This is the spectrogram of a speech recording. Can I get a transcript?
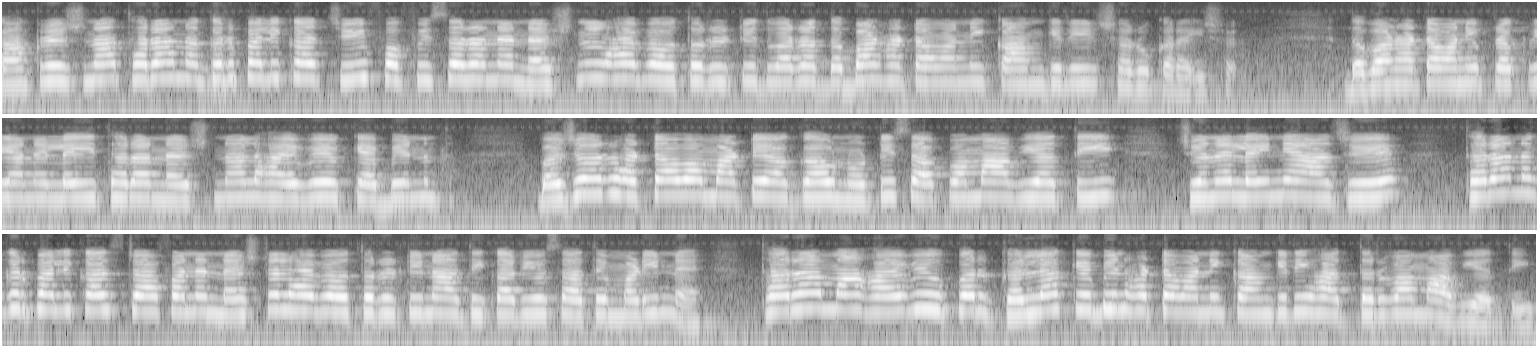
કાંકરેજના થરા નગરપાલિકા ચીફ ઓફિસર અને નેશનલ હાઈવે ઓથોરિટી દ્વારા દબાણ હટાવવાની કામગીરી શરૂ કરાઈ છે. દબાણ હટાવવાની પ્રક્રિયાને લઈ થરા નેશનલ હાઈવે કેબિન બજાર હટાવવા માટે અગાઉ નોટિસ આપવામાં આવી હતી, જેને લઈને આજે થરા નગરપાલિકા સ્ટાફ અને નેશનલ હાઈવે ઓથોરિટીના અધિકારીઓ સાથે મળીને થરામાં હાઈવે ઉપર ગલ્લા કેબિન હટાવવાની કામગીરી હાથ ધરવામાં આવી હતી.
